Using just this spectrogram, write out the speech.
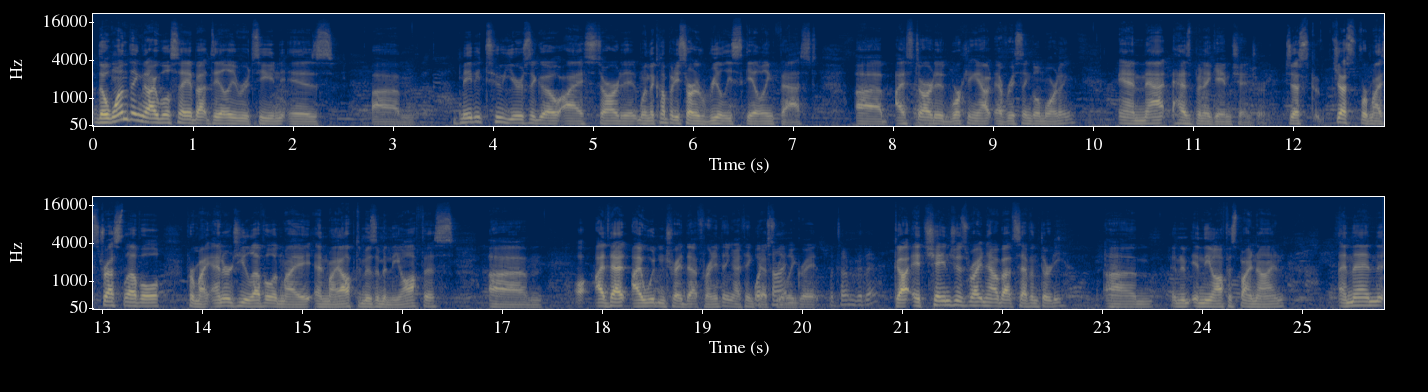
the one thing that I will say about daily routine is um, maybe two years ago, I started, when the company started really scaling fast, uh, I started working out every single morning. And that has been a game changer. Just, just for my stress level, for my energy level, and my, and my optimism in the office. Um, I, that, I wouldn't trade that for anything. I think what that's time? really great. What time of the day? Got, it changes right now about 7.30, um, in, in the office by 9. And then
